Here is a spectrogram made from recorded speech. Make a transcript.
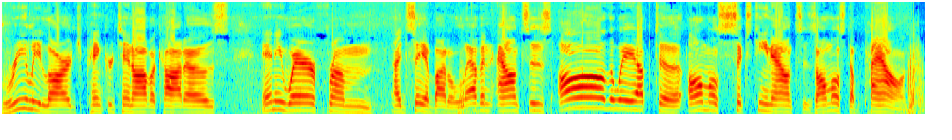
really large Pinkerton avocados, anywhere from, I'd say about 11 ounces, all the way up to almost 16 ounces, almost a pound.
